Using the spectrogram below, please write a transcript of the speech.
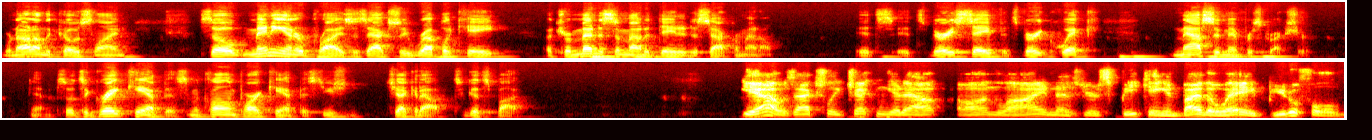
We're not on the coastline. So many enterprises actually replicate a tremendous amount of data to Sacramento. It's, it's very safe. It's very quick, massive infrastructure. Yeah. So it's a great campus, McClellan Park campus. You should check it out. It's a good spot. Yeah, I was actually checking it out online as you're speaking. And by the way, beautiful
